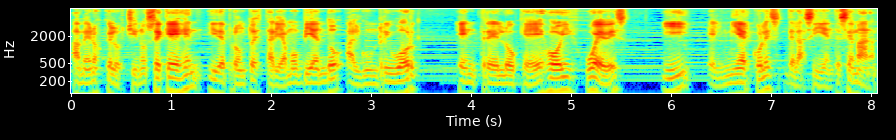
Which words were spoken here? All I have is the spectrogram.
a menos que los chinos se quejen y de pronto estaríamos viendo algún rework entre lo que es hoy jueves y el miércoles de la siguiente semana.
